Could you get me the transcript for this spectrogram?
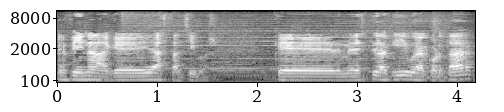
En fin, nada, que ya está, chicos. Que me despido aquí, voy a cortar.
